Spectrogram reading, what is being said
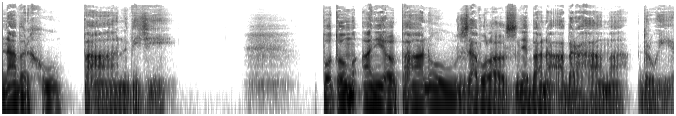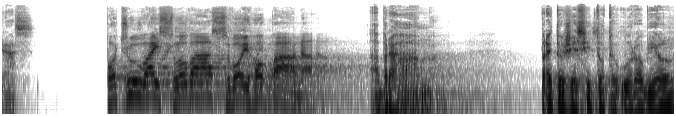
Na vrchu Pán vidí. Potom aniel pánov zavolal z neba na Abraháma druhý raz. Počúvaj slová svojho pána. Abraham, pretože si toto urobil,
